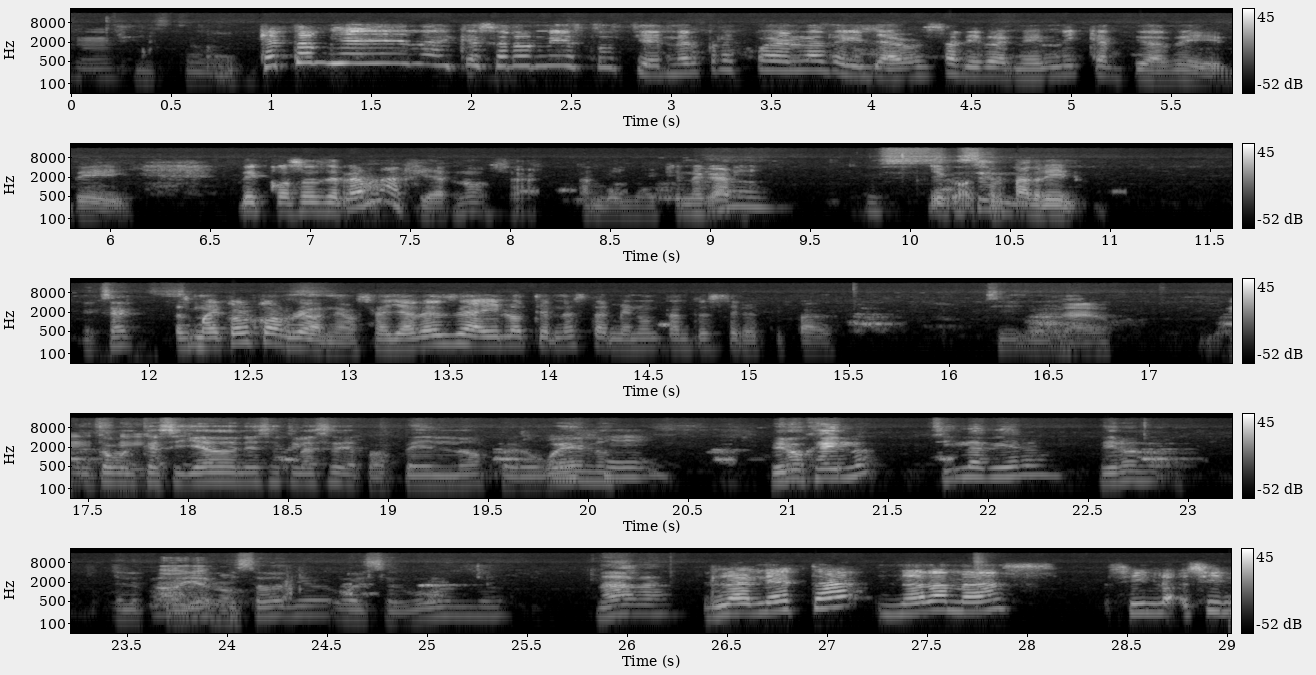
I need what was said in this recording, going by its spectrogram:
Que también hay que ser honestos, tiene el precuela de ya haber salido en él cantidad de, cosas de la mafia, ¿no? O sea, también no hay que negarlo. Llegó a ser padrino. Exacto. Es Michael Corleone, o sea, ya desde ahí lo tienes también un tanto estereotipado. Sí, claro. Y como encasillado en esa clase de papel, ¿no? Pero bueno. ¿Vieron Halo? ¿Sí la vieron? ¿Vieron el primer episodio o el segundo? Nada. La neta, nada más si no, si,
